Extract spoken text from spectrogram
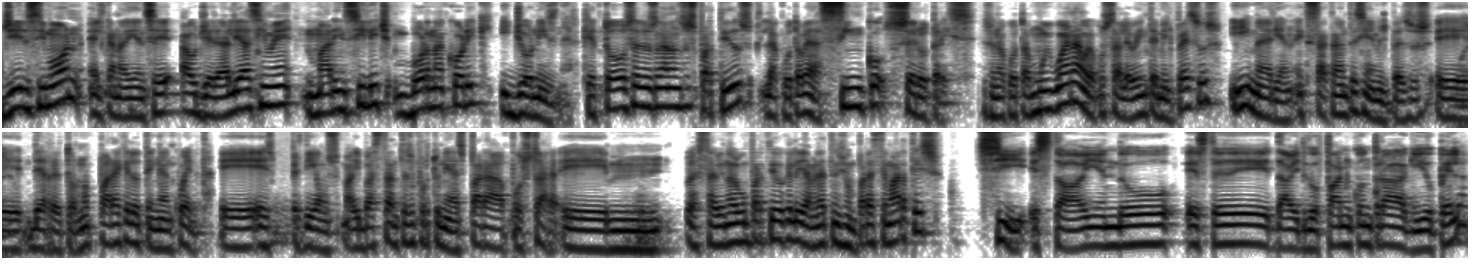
Jill Simón, el canadiense Auger Aliassime, Marin Cilic, Borna Koric y John Isner. Que todos ellos ganan sus partidos, la cuota me da 5.03. Es una cuota muy buena, voy a apostarle 20 mil pesos y me darían exactamente 100 mil pesos eh, Bueno. de retorno para que lo tengan en cuenta. Eh, es, pues, digamos, hay bastantes oportunidades para apostar. Eh, ¿Está viendo algún partido que le llame la atención para este martes? Sí, estaba viendo este de David Goffin contra Guido Pela.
